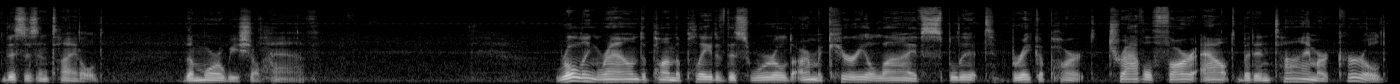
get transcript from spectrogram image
This is entitled The More We Shall Have. Rolling round upon the plate of this world, our mercurial lives split, break apart, travel far out, but in time are curled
